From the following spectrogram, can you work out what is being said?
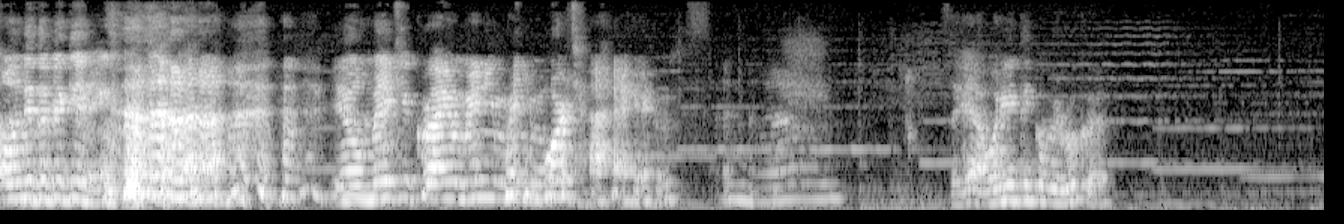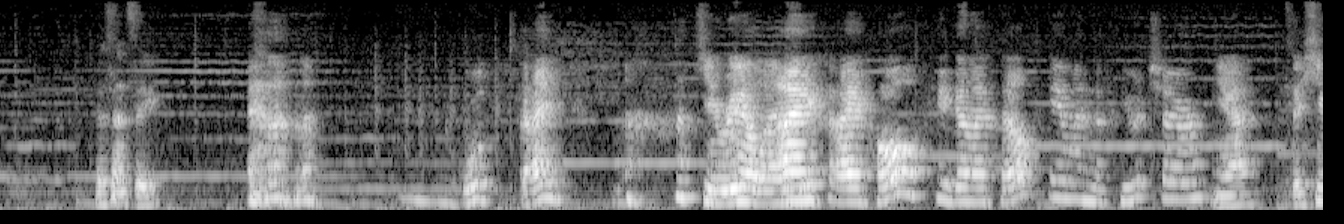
only the beginning. It'll make you cry many, many more times. So yeah, what do you think of Iruka? The sensei. Good guy. he realized. I I hope he gonna help him in the future. Yeah. He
